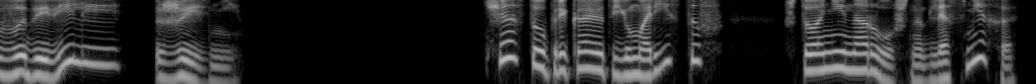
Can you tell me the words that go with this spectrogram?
Водевилии жизни. Часто упрекают юмористов, что они нарочно для смеха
